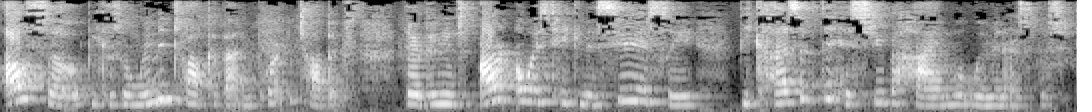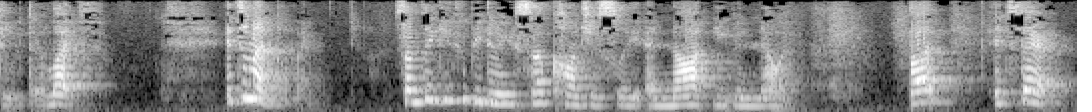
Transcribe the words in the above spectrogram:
Also, because when women talk about important topics, their opinions aren't always taken as seriously because of the history behind what women are supposed to do with their life. It's a mental thing, something you could be doing subconsciously and not even know it. But it's there.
